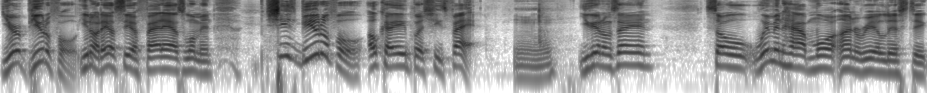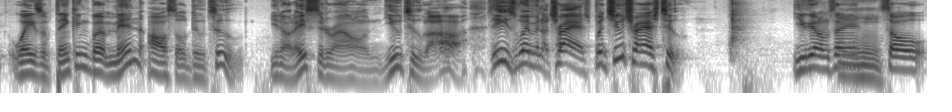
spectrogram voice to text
You're beautiful. You know, they'll see a fat ass woman. She's beautiful, okay, but she's fat. Mm-hmm. You get what I'm saying? So women have more unrealistic ways of thinking, but men also do too. You know, they sit around on YouTube like, oh, these women are trash, but you trash too. You get what I'm saying? So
